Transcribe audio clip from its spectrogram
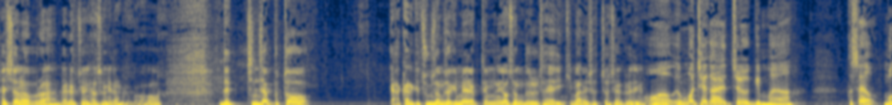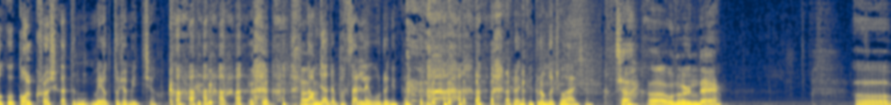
패셔너블한 매력적인 여성이라는 거. 근데 진작부터 약간 이렇게 중성적인 매력 때문에 여성들 사이에 인기 많으셨죠. 제가 얘기. 어, 뭐 제가 저기 뭐야 글쎄요, 뭐 그 걸크러쉬 같은 매력도 좀 있죠. 남자들 박살 내고 그러니까. 그러니까 그런 거 좋아하죠. 자, 어, 오늘은 근데 어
